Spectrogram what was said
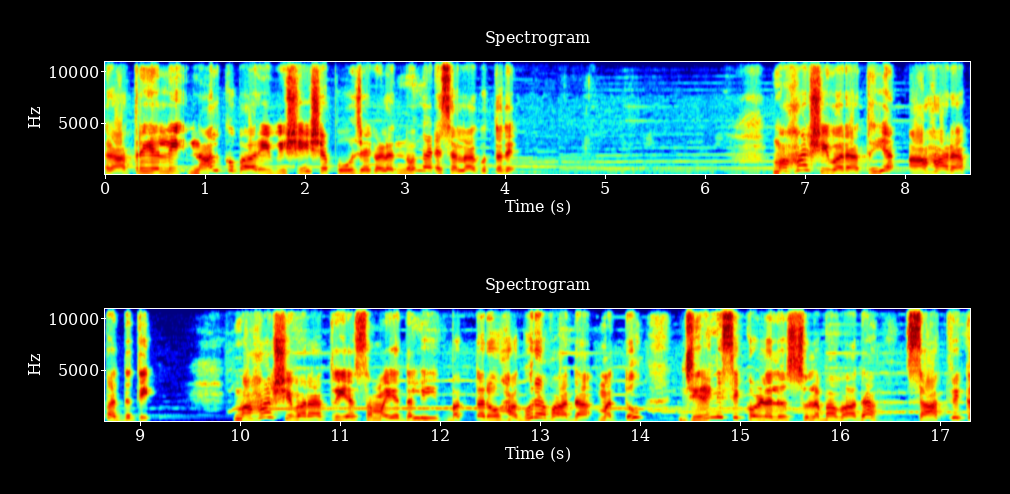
ರಾತ್ರಿಯಲ್ಲಿ ನಾಲ್ಕು ಬಾರಿ ವಿಶೇಷ ಪೂಜೆಗಳನ್ನು ನಡೆಸಲಾಗುತ್ತದೆ. ಮಹಾಶಿವರಾತ್ರಿಯ ಆಹಾರ ಪದ್ಧತಿ ಮಹಾಶಿವರಾತ್ರಿಯ ಸಮಯದಲ್ಲಿ ಭಕ್ತರು ಹಗುರವಾದ ಮತ್ತು ಜೀರ್ಣಿಸಿಕೊಳ್ಳಲು ಸುಲಭವಾದ ಸಾತ್ವಿಕ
